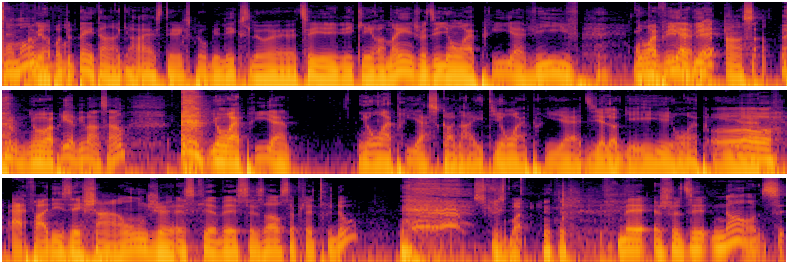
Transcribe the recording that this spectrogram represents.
mon monde. Non, mais ils n'ont pas tout le temps été en guerre, Astérix et Obélix. Là, euh, avec les Romains, je veux dire, ils ont appris à vivre. Ils On ont appris vivre à vivre avec. ensemble. ils ont appris à vivre ensemble. ils ont appris à. Ils ont appris à se connaître, ils ont appris à dialoguer, ils ont appris Oh! à, à faire des échanges. Est-ce qu'il y avait César s'appelait Trudeau? Excuse-moi. Mais je veux dire, non, c'est-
